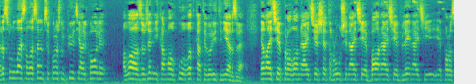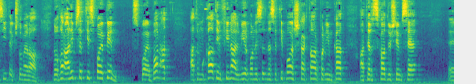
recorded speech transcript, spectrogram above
Resulullah sallallahu alaihi wasallam se kur është në pyetje alkoholi, Allahu azza wa jall i ka mallku 10 kategori të njerëzve. Edhe ai që e prodhon, ai që e shet rrushin, ai që e bën, ai që e blen, ai që e porositë kështu me radhë. Do thonë ani pse ti s'po e pin, s'po e bën atë atë mëkatin final, mirëpo nëse, nëse ti bëhesh shkaktar për një mëkat, atër s'ka dyshim se, e,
